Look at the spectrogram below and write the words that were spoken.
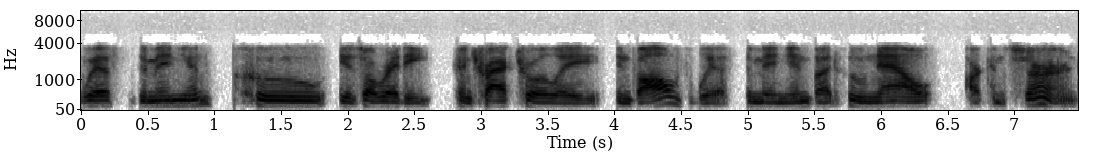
with Dominion, who is already contractually involved with Dominion, but who now are concerned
